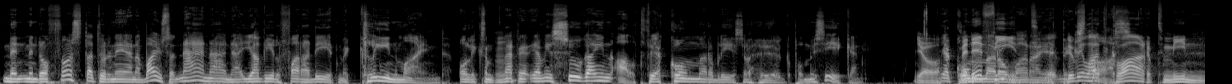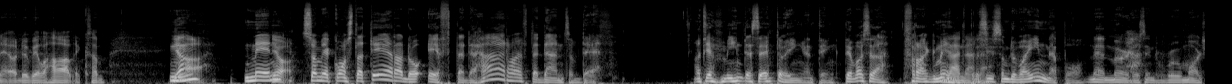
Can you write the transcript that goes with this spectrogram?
Men, men de första turnéerna var ju så nej, nej, nej, jag vill fara dit med clean mind. Och liksom, Mm. jag vill suga in allt för jag kommer att bli så hög på musiken. Ja, Jag men det är kommer att fint. vara i ett Du vill ha ett extas. klart minne och du vill ha liksom... Mm. Ja, Men Ja. som jag konstaterade då efter det här och efter Dance of Death. Att jag mindes ändå ingenting. Det var sådär fragment, Nej, nej, precis nej. som du var inne på med Murders in the Rue March.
